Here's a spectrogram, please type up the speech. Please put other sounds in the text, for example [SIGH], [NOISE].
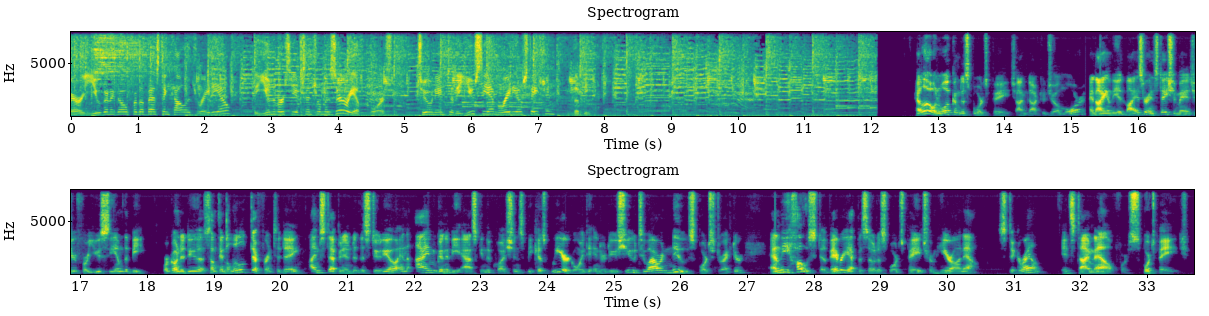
Where are you going to go for the best in college radio? The University of Central Missouri, of course. Tune in to the UCM radio station, The Beat. Hello and welcome to Sports Page. I'm Dr. Joe Moore, and I am the advisor and station manager for UCM The Beat. We're going to do something a little different today. I'm stepping into the studio and I'm going to be asking the questions because we are going to introduce you to our new sports director and the host of every episode of Sports Page from here on out. Stick around. It's time now for Sports Page.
